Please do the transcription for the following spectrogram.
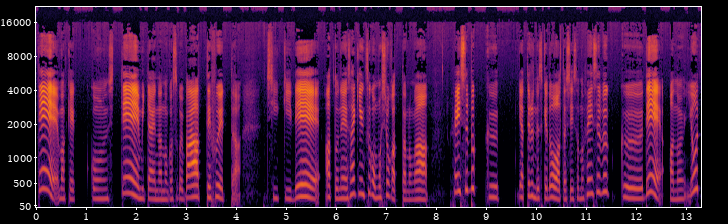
て、まあ、結婚してみたいなのがすごいバーって増えた地域であとね最近すごい面白かったのが Facebook やってるんですけど私その Facebook であの幼稚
